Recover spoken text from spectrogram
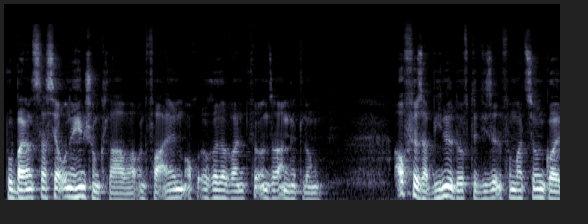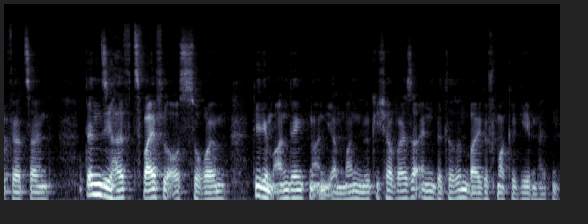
Wobei uns das ja ohnehin schon klar war und vor allem auch irrelevant für unsere Ermittlungen. Auch für Sabine dürfte diese Information Gold wert sein, denn sie half Zweifel auszuräumen, die dem Andenken an ihren Mann möglicherweise einen bitteren Beigeschmack gegeben hätten.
